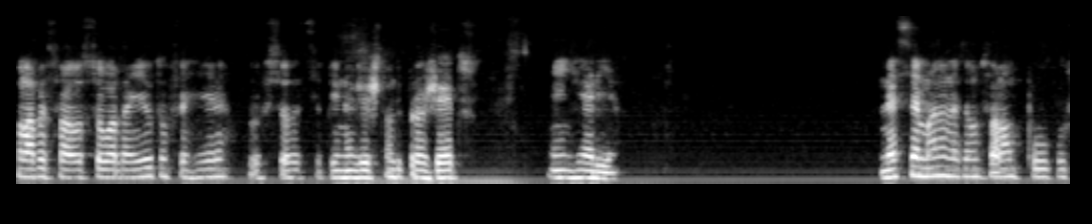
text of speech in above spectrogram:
Olá pessoal, eu sou Adailton Ferreira, professor da disciplina Gestão de Projetos em Engenharia. Nessa semana nós vamos falar um pouco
